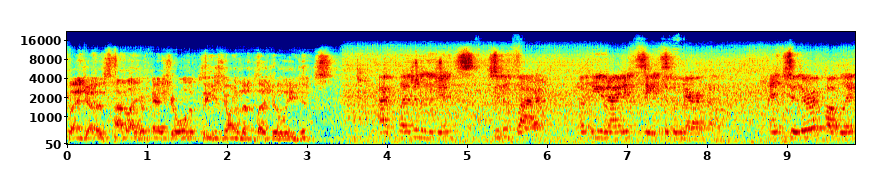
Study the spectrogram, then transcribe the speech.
Lenja, at this time I'd like to ask you all to please join in the Pledge of Allegiance. I pledge allegiance to the flag of the United States of America and to the republic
